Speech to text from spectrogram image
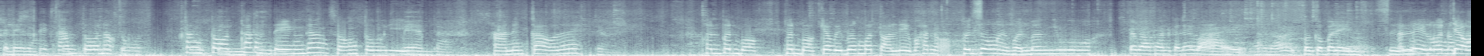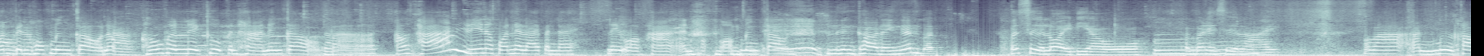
ก็ได้รับเลขสามตัวเนาะ ทั้งโตดทั้งเต็งทั้งสองตัวอีกแม่นจ้ะหาหนึ่งเก้าเลย จ้ะเพิ่นเพิ่นบอกเพิ่นบอกแก้วไปเบิ่งบ่ตอนเลขบ่ทันออกเพิ่นส่งให้เพิ่นเบิ่งอยู่ แต่ว่าเพิ่นก็เลยไหว้เพิ่นก็บ่ได้ซื้ออันเลขรถเจ้ามันเป็นหกหนึ่งเก้าเนาะจ้ะของเพิ่นเลขถูกเป็นหาหนึ่งเก้าจ้ะปาดเอาถามอีหลีนะควันได้หลายปันใดเลขออกหาอันออกหนึ่งเก้าหนึ่งเขาได้เงินบ่บ่ซื้อร้อยเดียวอืม เพิ่นบ่ได้ซื้อหลาย เพราะว่าอันมือเข้า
